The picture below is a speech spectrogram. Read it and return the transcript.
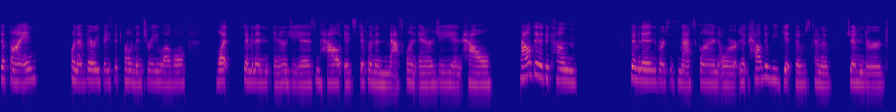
define on a very basic elementary level what feminine energy is and how it's different than masculine energy and how how did it become feminine versus masculine or like how do we get those kind of gendered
